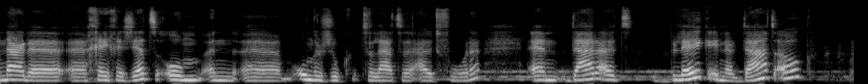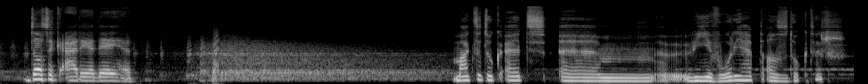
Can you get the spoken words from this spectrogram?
naar de uh, GGZ om een uh, onderzoek te laten uitvoeren. En daaruit bleek inderdaad ook dat ik ADHD heb. Maakt het ook uit um, wie je voor je hebt als dokter?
